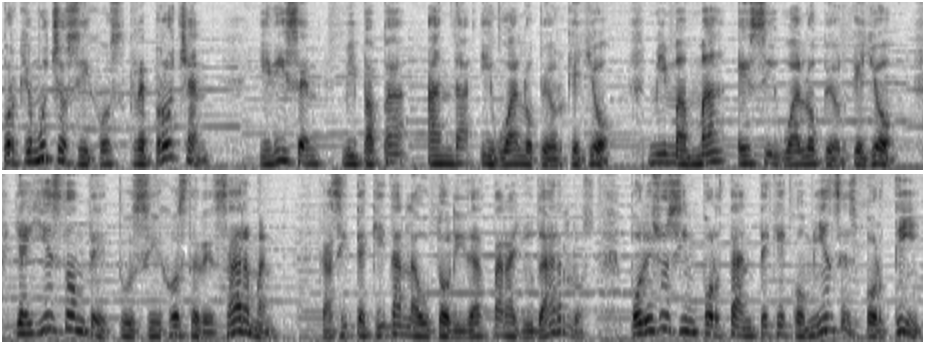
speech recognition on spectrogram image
Porque muchos hijos reprochan y dicen, mi papá anda igual o peor que yo, mi mamá es igual o peor que yo. Y ahí es donde tus hijos te desarman, casi te quitan la autoridad para ayudarlos. Por eso es importante que comiences por ti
